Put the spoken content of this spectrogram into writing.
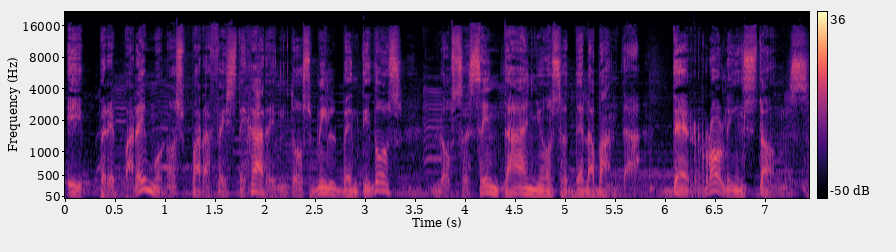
y preparémonos para festejar en 2022 los 60 años de la banda, The Rolling Stones.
